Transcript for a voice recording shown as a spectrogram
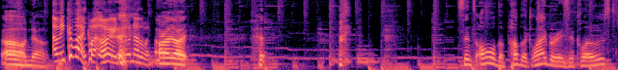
Oh, no. I mean, come on, come on. All right, do another one. All right, all right. Since all the public libraries are closed,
